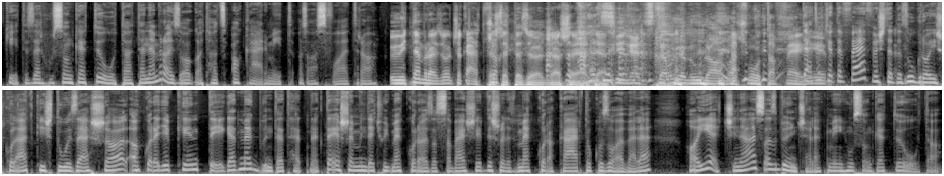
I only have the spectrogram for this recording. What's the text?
2022 óta. Te nem rajzolgathatsz akármit az aszfaltra. Ő itt nem rajzol, csak átfestette zöldre a sajátját. Színezte, olyan unalmas volt a Tehát, fehér. hogyha te felfested az ugróiskolát kis túlzással, akkor egyébként téged megbüntethetnek. Teljesen mindegy, hogy mekkora az a szabálysértés, vagy mekkora kárt okozol vele. Ha ilyet csinálsz, az bűncselekmény 22 óta.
